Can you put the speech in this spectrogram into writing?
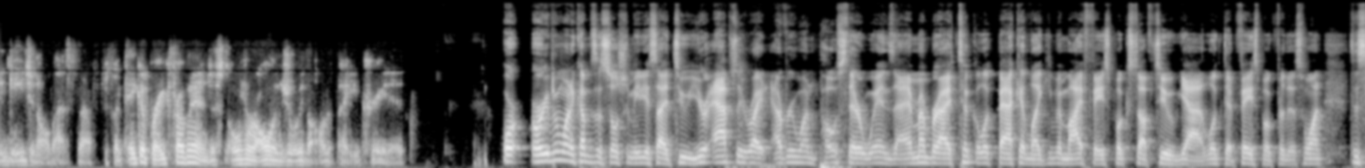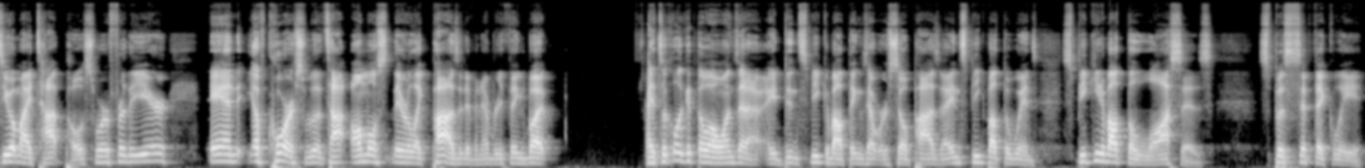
engage in all that stuff. Just like take a break from it and just overall enjoy the art that you created or or even when it comes to the social media side too you're absolutely right everyone posts their wins i remember i took a look back at like even my facebook stuff too yeah i looked at facebook for this one to see what my top posts were for the year and of course with the top almost they were like positive and everything but I took a look at the ones that I, I didn't speak about things that were so positive. I didn't speak about the wins. Speaking about the losses specifically,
